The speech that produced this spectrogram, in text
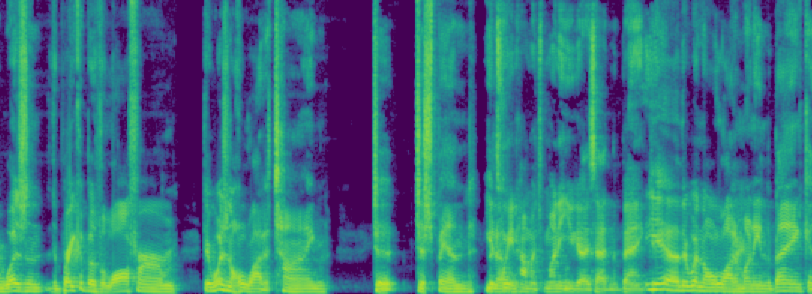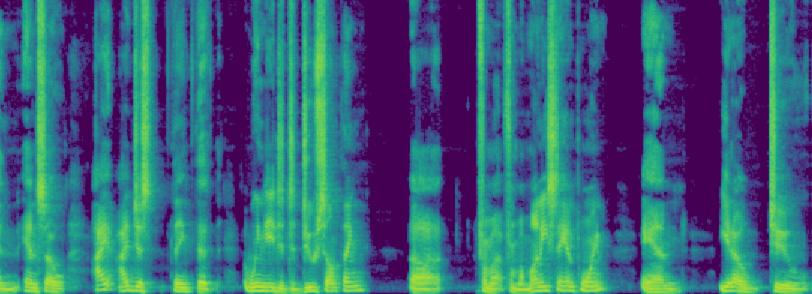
wasn't the breakup of the law firm. There wasn't a whole lot of time to to spend. Between know, how much money you guys had in the bank. and- yeah, there wasn't a whole lot of money in the bank, and and so I I just think that we needed to do something uh, from a from a money standpoint, and you know to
